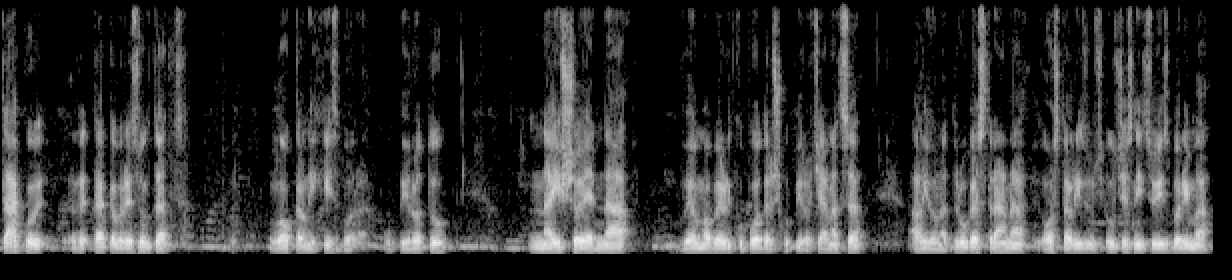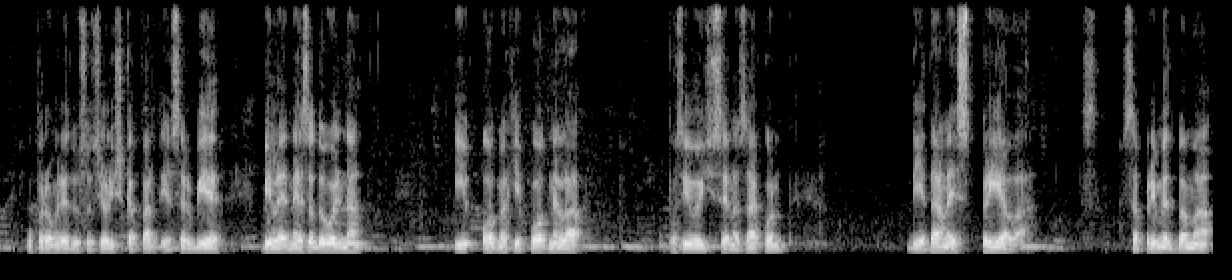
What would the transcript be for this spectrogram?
Tako, takav rezultat lokalnih izbora u Pirotu naišao je na veoma veliku podršku piroćanaca, ali ona druga strana, ostali učesnici u izborima, u prvom redu Socijalistička partija Srbije, bila je nezadovoljna i odmah je podnela, pozivajući se na zakon, 11 prijava sa primetbama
